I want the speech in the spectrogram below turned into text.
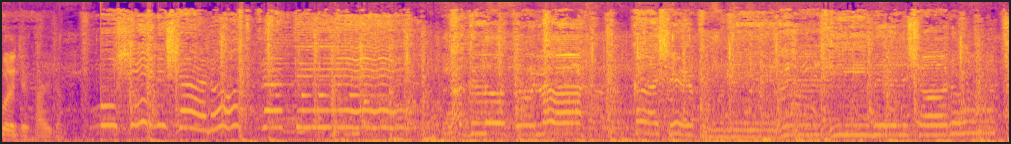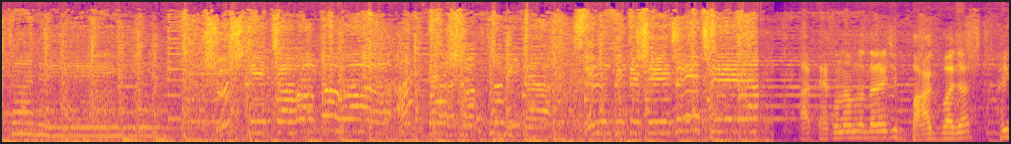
করেছে কাজটা। লাগল দোলা কাশের আর এখন আমরা দাঁড়িয়েছি বাগ বাজার ভাই,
